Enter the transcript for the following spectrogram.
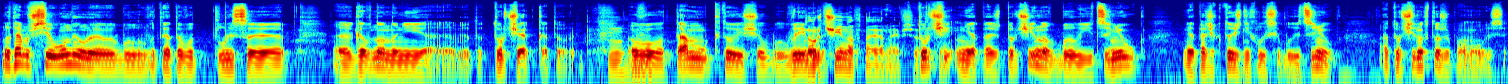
Ну, там же все унылое было, вот это вот лысое э, говно, но не я, это Турчак, который. Угу. Вот, там кто еще был? Временно... Турчинов, наверное, все Турчи... Нет, даже Турчинов был, Яценюк. Нет, почти кто из них лысый был? Яценюк. А Турчинов тоже, по-моему, лысый.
